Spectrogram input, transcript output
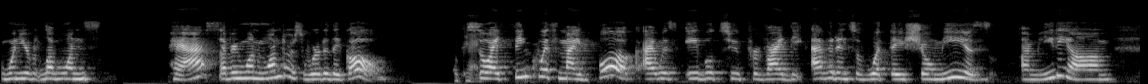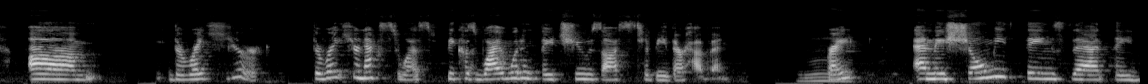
when your loved ones pass, everyone wonders where do they go? Okay. So I think with my book, I was able to provide the evidence of what they show me as a medium. Um, they're right here. They're right here next to us because why wouldn't they choose us to be their heaven? mm. right? And they show me things that they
